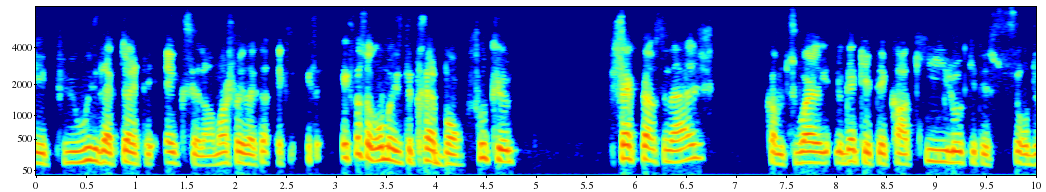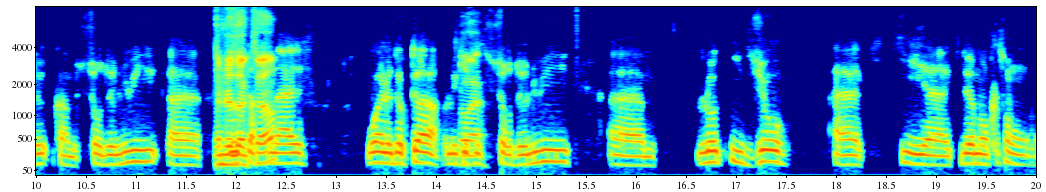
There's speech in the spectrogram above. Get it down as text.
et puis, oui, les acteurs étaient excellents. Moi, je trouve les acteurs, excellents, gros, mais ils étaient très bons. Je trouve que chaque personnage, comme tu vois, le gars qui était cocky, l'autre qui était sûr de, comme sûr de lui. Euh, le docteur? Ouais, le docteur, lui qui était sûr de lui. Euh, l'autre idiot euh, qui, qui devait montrer son,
